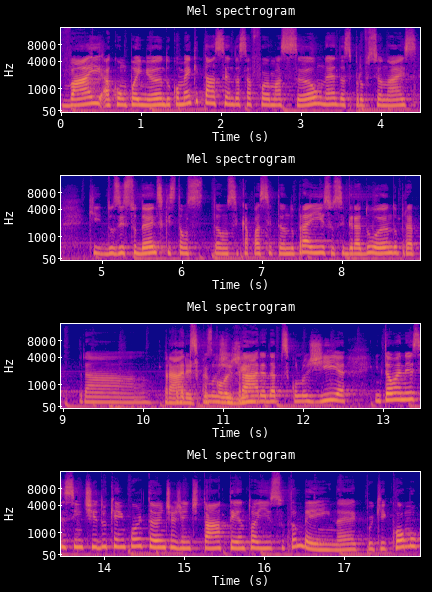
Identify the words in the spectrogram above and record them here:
vai acompanhando como é que está sendo essa formação né, das profissionais que, dos estudantes que estão, estão se capacitando para isso, se graduando para a área de psicologia. Para área da psicologia. Então, é nesse sentido que é importante a gente estar tá atento a isso também, né? Porque como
